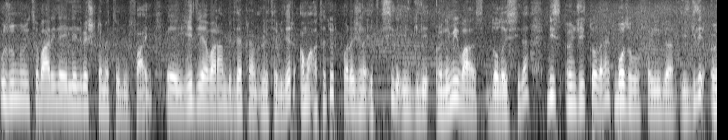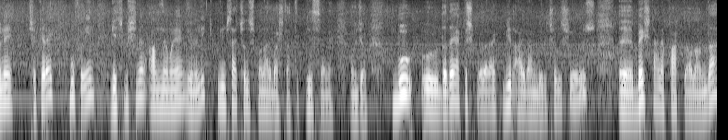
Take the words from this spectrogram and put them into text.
uzunluğu itibariyle 50-55 kilometre bir fay. E, 7'ye varan bir deprem üretebilir ama Atatürk Barajı'na etkisiyle ilgili önemi var dolayısıyla biz öncelikli olarak Bozova fayıyla ilgili öne çekerek bu fayın geçmişini anlamaya yönelik bilimsel çalışmalar başlattık bir sene önce. Bu e, da yaklaşık olarak bir aydan beri çalışıyoruz. 5 tane farklı alanda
